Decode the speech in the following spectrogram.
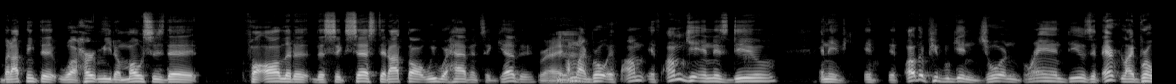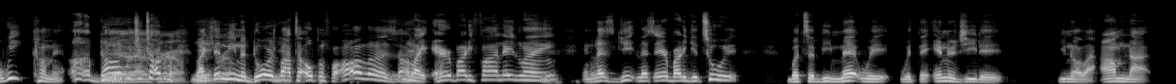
but I think that what hurt me the most is that for all of the the success that I thought we were having together, Right. Yeah. I'm like, bro, if I'm if I'm getting this deal, and if if if other people getting Jordan brand deals, if ever like, bro, we coming up, dog. Yeah, what you talking real. about? Like Yeah. that mean the door's Yeah. about to open for all of us. Dog. Like everybody find their lane and let's get let's everybody get to it. But to be met with with the energy that, you know, like I'm not.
